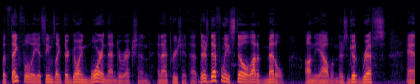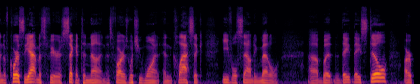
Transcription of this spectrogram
But thankfully, it seems like they're going more in that direction, and I appreciate that. There's definitely still a lot of metal on the album. There's good riffs, and of course, the atmosphere is second to none as far as what you want in classic evil sounding metal. Uh, but they they still are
